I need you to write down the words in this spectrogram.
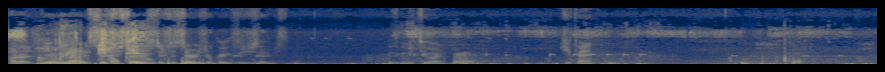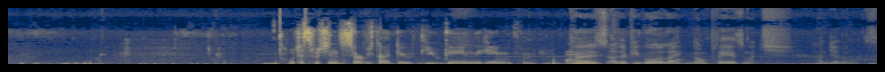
Hold on. Yeah, you know, switch your servers. Switch your servers real quick. Switch your servers. It's gonna be too hard. Japan. What does switching servers gotta do with you getting the game with him? Because other people like don't play as much on the other ones.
